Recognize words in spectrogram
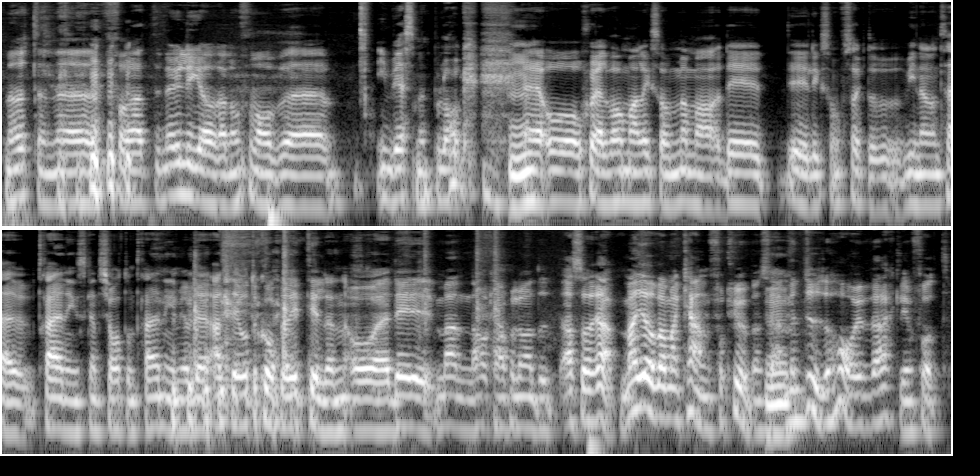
möten för att möjliggöra någon form av investmentbolag. Mm. Och själv har man liksom, mamma, det, det är liksom försökt att vinna någon träning, ska inte tjata om träningen men jag vill alltid återkoppla lite till den och det, man har kanske lånat ut, alltså ja, man gör vad man kan för klubben så. Mm. Men du har ju verkligen fått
